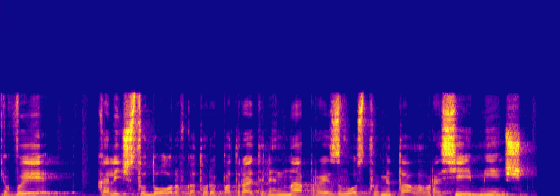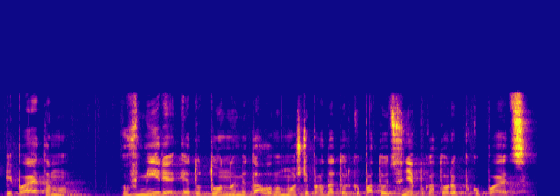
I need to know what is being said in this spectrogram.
вы количество долларов, которые потратили на производство металла в России, меньше. И поэтому в мире эту тонну металла вы можете продать только по той цене, по которой покупается.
